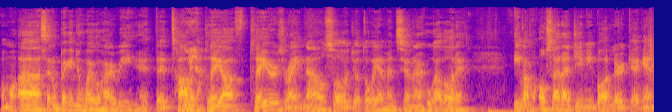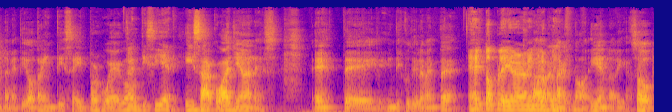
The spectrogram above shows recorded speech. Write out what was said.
Vamos a hacer un pequeño juego, Harvey. Este, top playoff players right now. So, yo te voy a mencionar jugadores. Y vamos a usar a Jimmy Butler, que again le metió 36 por juego. 37. Y sacó a Giannis. Este, indiscutiblemente. Es el top player ahora mismo la- no, y en la liga. So,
